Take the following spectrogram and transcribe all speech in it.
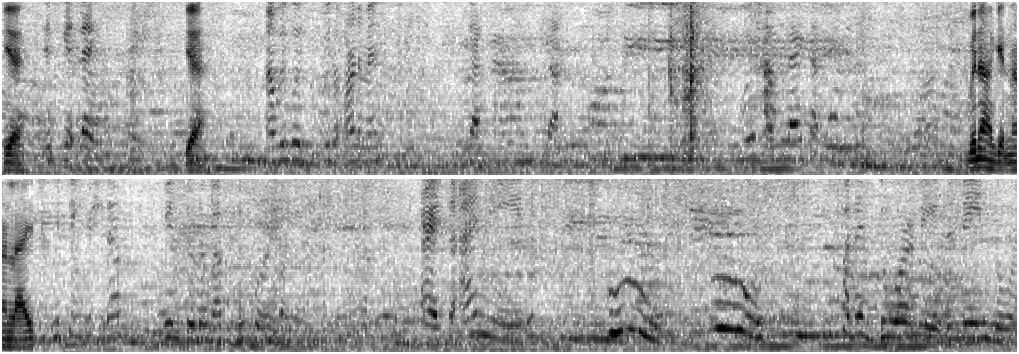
Yeah. Let's get like, Yeah. and we good with the ornaments. Yeah, yeah. We have light at home. We're not getting no light. We think we should have been through the box before something. Alright, so I need ooh, ooh for the door, babe, the main door.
